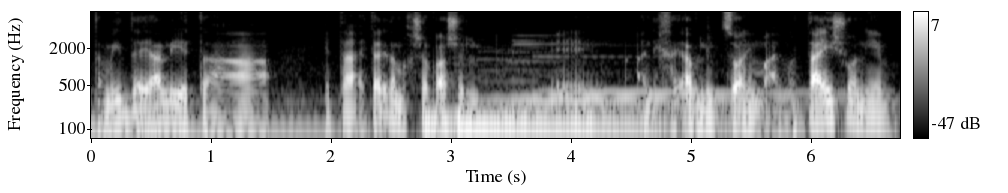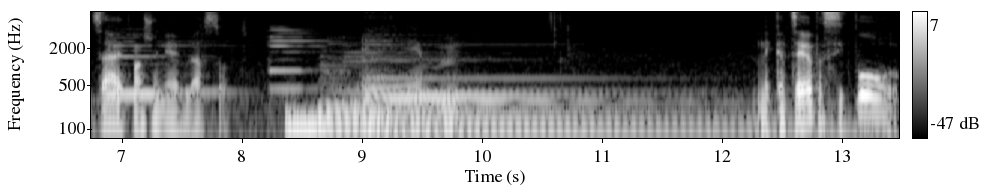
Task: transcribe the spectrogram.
תמיד היה לי את ה... את ה... הייתה לי את המחשבה של אה, אני חייב למצוא, אני, מתישהו אני אמצא את מה שאני אוהב לעשות. אה, נקצר את הסיפור,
